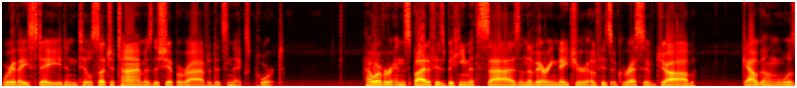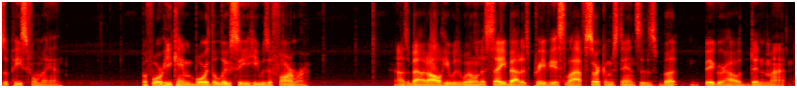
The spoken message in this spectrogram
where they stayed until such a time as the ship arrived at its next port. However, in spite of his behemoth size and the very nature of his aggressive job, Galgung was a peaceful man. Before he came aboard the Lucy, he was a farmer. That was about all he was willing to say about his previous life circumstances, but Big Rod didn't mind.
